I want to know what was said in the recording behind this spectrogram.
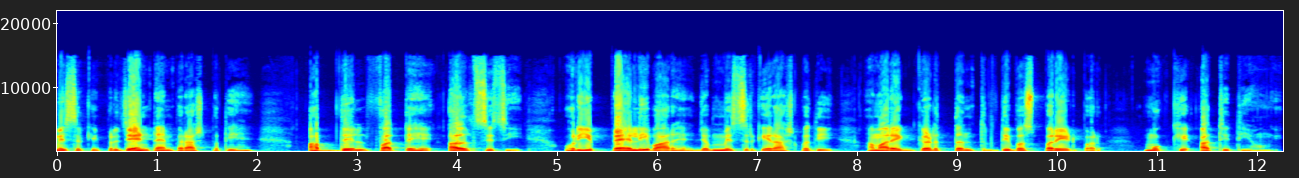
मिस्र के प्रेजेंट टाइम पर राष्ट्रपति हैं अब्दुल फतेह अल सिसी और ये पहली बार है जब मिस्र के राष्ट्रपति हमारे गणतंत्र दिवस परेड पर मुख्य अतिथि होंगे।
